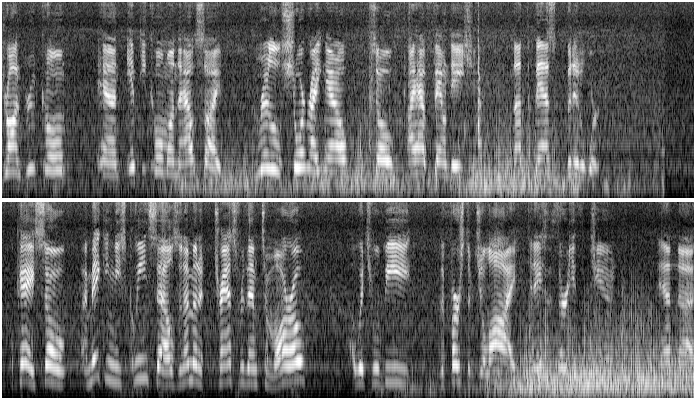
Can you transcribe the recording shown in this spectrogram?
drawn brood comb and empty comb on the outside. I'm a little short right now, so I have foundation. Not the best, but it'll work. Okay, so I'm making these queen cells and I'm going to transfer them tomorrow which will be the 1st of July. Today's the 30th of June, and uh,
